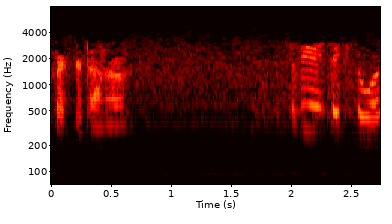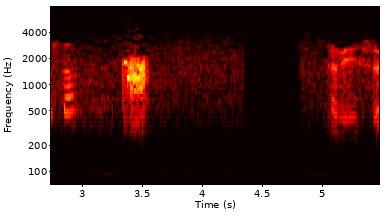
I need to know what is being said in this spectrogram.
Quakertown Road. W6 to Warsaw. W6.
